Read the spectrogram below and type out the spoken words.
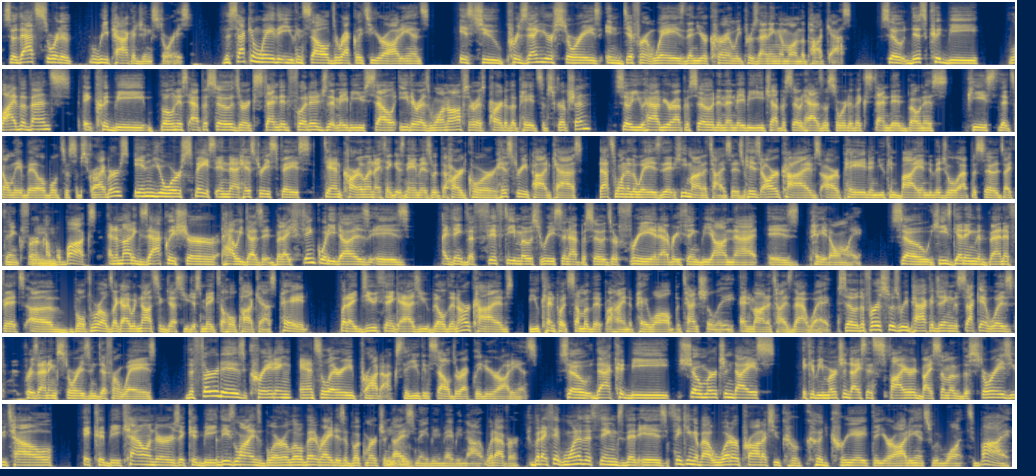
So that's sort of repackaging stories. The second way that you can sell directly to your audience is to present your stories in different ways than you're currently presenting them on the podcast. So this could be live events. It could be bonus episodes or extended footage that maybe you sell either as one offs or as part of a paid subscription. So you have your episode and then maybe each episode has a sort of extended bonus piece that's only available to subscribers in your space, in that history space. Dan Carlin, I think his name is with the Hardcore History podcast. That's one of the ways that he monetizes. His archives are paid and you can buy individual episodes, I think, for mm. a couple bucks. And I'm not exactly sure how he does it, but I think what he does is I think the 50 most recent episodes are free and everything beyond that is paid only. So he's getting the benefits of both worlds. Like I would not suggest you just make the whole podcast paid, but I do think as you build in archives, you can put some of it behind a paywall potentially and monetize that way. So the first was repackaging. The second was presenting stories in different ways. The third is creating ancillary products that you can sell directly to your audience. So that could be show merchandise. It could be merchandise inspired by some of the stories you tell. It could be calendars. It could be these lines blur a little bit, right? Is a book merchandise, mm-hmm. maybe, maybe not, whatever. But I think one of the things that is thinking about what are products you c- could create that your audience would want to buy.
